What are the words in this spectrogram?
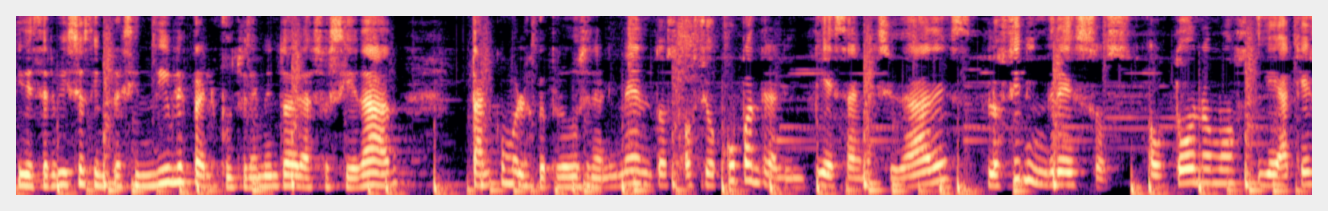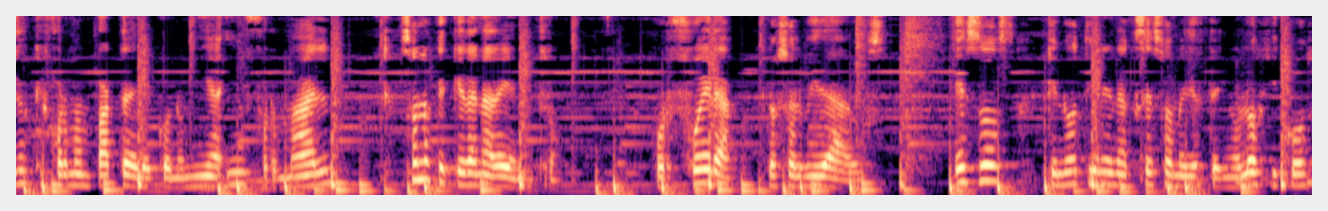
y de servicios imprescindibles para el funcionamiento de la sociedad, tal como los que producen alimentos o se ocupan de la limpieza en las ciudades, los sin ingresos, autónomos y aquellos que forman parte de la economía informal, son los que quedan adentro, por fuera, los olvidados. Esos que no tienen acceso a medios tecnológicos,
